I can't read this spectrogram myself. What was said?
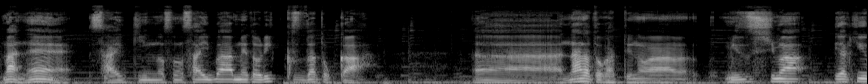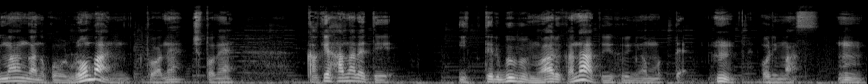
まあね、最近のそのサイバーメトリックスだとか、あなんだとかっていうのは、水島野球漫画のこうロマンとはね、ちょっとね、かけ離れていってる部分もあるかなというふうに思って、うん、おります。うん。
